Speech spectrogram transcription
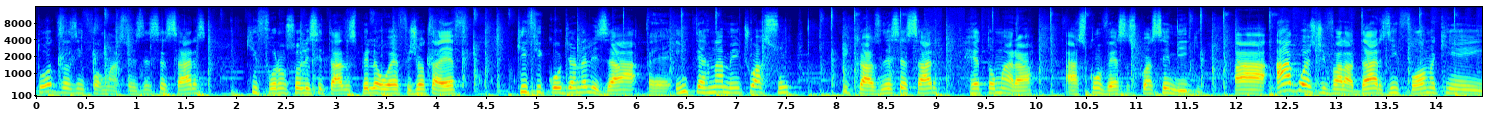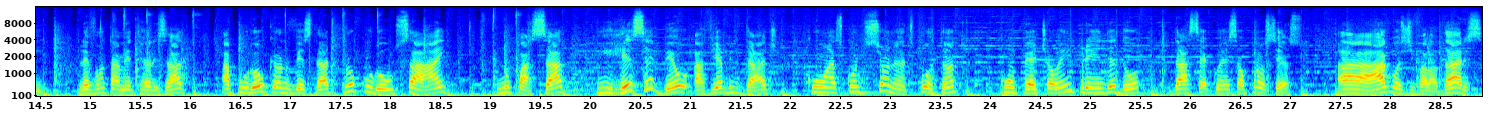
todas as informações necessárias que foram solicitadas pela UFJF, que ficou de analisar é, internamente o assunto e, caso necessário, retomará as conversas com a CEMIG. A Águas de Valadares informa que em levantamento realizado, apurou que a universidade procurou o SAAI no passado e recebeu a viabilidade com as condicionantes. Portanto, compete ao empreendedor dar sequência ao processo. A Águas de Valadares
